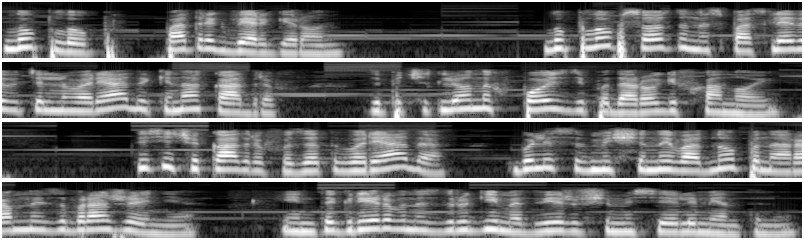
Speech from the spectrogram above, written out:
Loop Loop. Патрик Бергерон. Loop Loop создан из последовательного ряда кинокадров, запечатленных в поезде по дороге в Ханой. Тысячи кадров из этого ряда были совмещены в одно панорамное изображение и интегрированы с другими движущимися элементами.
